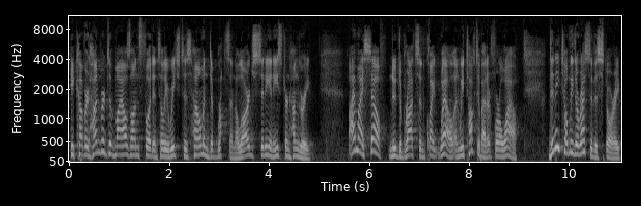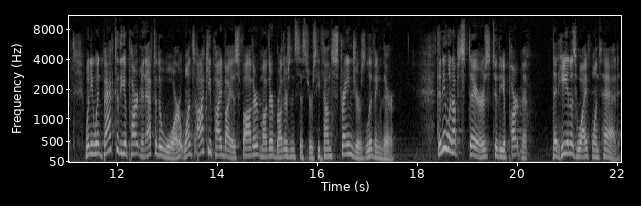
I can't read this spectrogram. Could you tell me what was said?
he covered hundreds of miles on foot until he reached his home in Debrecen, a large city in eastern Hungary. I myself knew Debrecen quite well, and we talked about it for a while. Then he told me the rest of his story. When he went back to the apartment after the war, once occupied by his father, mother, brothers, and sisters, he found strangers living there. Then he went upstairs to the apartment that he and his wife once had.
